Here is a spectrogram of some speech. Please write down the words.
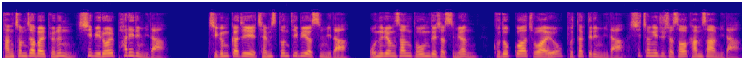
당첨자 발표는 11월 8일입니다. 지금까지 잼스톤TV였습니다. 오늘 영상 도움되셨으면 구독과 좋아요 부탁드립니다. 시청해주셔서 감사합니다.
